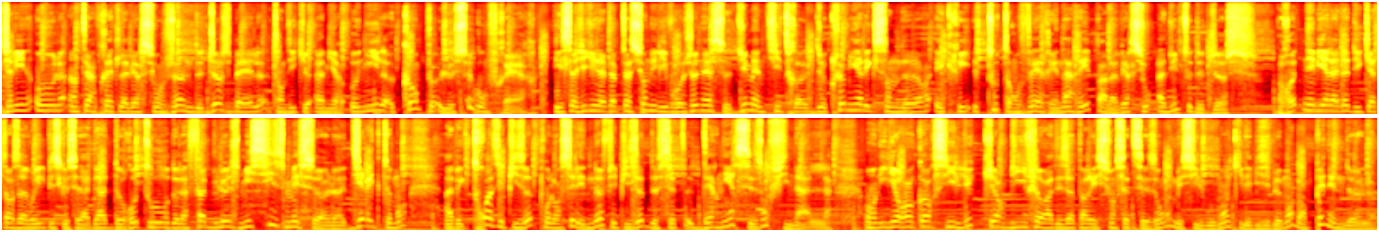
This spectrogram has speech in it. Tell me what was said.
Jalin Hall interprète la version jeune de Josh Bell, tandis que Amir O'Neill campe le second frère. Il s'agit d'une adaptation du livre jeunesse du même titre de Clomy Alexander, écrit tout en vers et narré par la version adulte de Josh. Retenez bien la date du 14 avril puisque c'est la date de retour de la fabuleuse Mrs. Messel directement avec trois épisodes pour lancer les 9 épisodes de cette dernière saison finale. On ignore encore si Luke Kirby fera des apparitions cette saison, mais s'il vous manque, il est visiblement dans Penendle.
